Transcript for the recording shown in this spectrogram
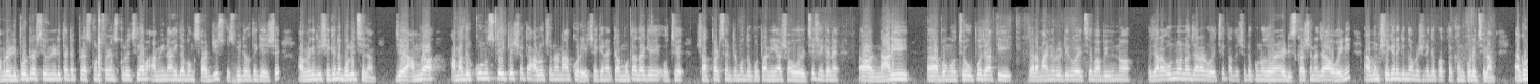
আমরা রিপোর্টার্স ইউনিটিতে একটা প্রেস কনফারেন্স করেছিলাম আমি নাহিদ এবং সার্জিস হসপিটাল থেকে এসে। আমরা কিন্তু সেখানে বলেছিলাম যে আমরা আমাদের কোন স্টেকের সাথে আলোচনা না করে সেখানে একটা মোটা দাগে হচ্ছে সাত পার্সেন্টের মধ্যে কোটা নিয়ে আসা হয়েছে। সেখানে নারী এবং হচ্ছে উপজাতি যারা মাইনরিটি রয়েছে বা বিভিন্ন যারা অন্যান্য যারা রয়েছে তাদের সাথে কোনো ধরনের ডিসকাশনে যাওয়া হয়নি এবং সেখানে কিন্তু আমরা সেটাকে প্রত্যাখ্যান করেছিলাম। এখন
